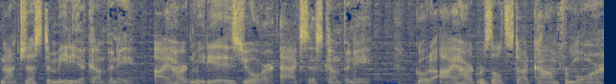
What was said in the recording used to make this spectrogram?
Not just a media company, iHeartMedia is your access company. Go to iHeartResults.com for more.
